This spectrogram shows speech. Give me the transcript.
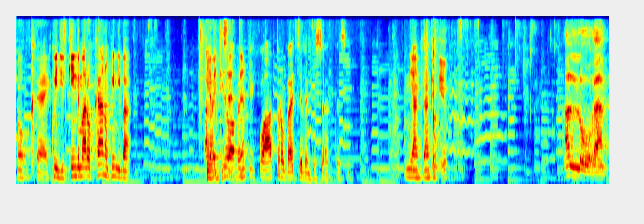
Ok, quindi il King maroccano quindi va a 27. 24, vecchie 27, sì. Quindi anche, anche Sì. Allora,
